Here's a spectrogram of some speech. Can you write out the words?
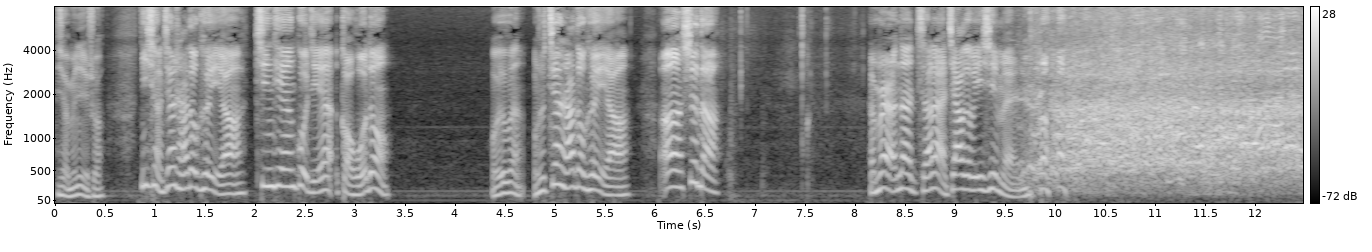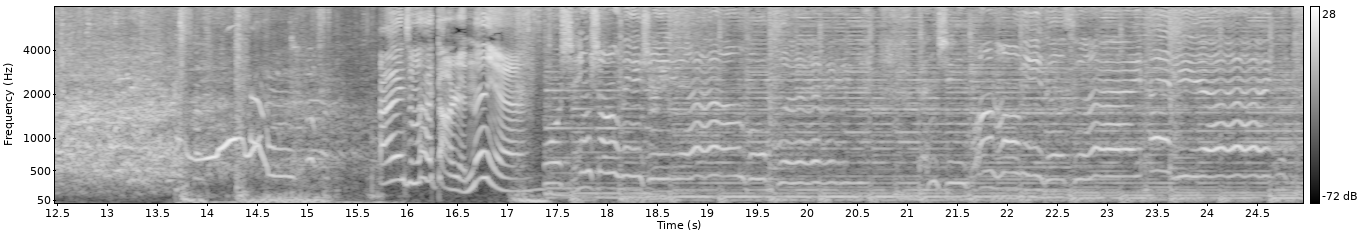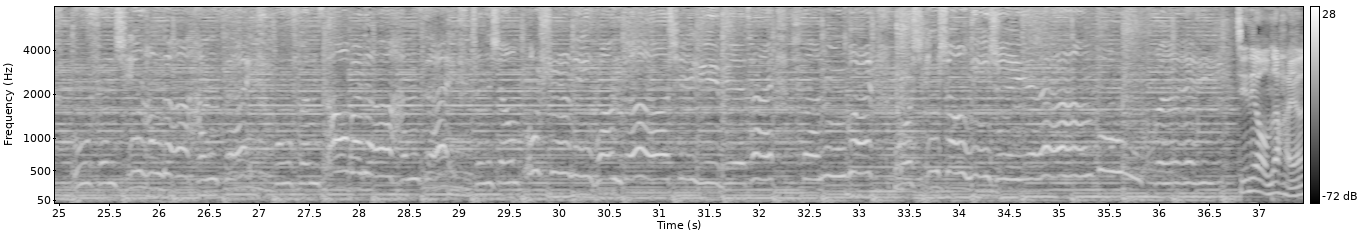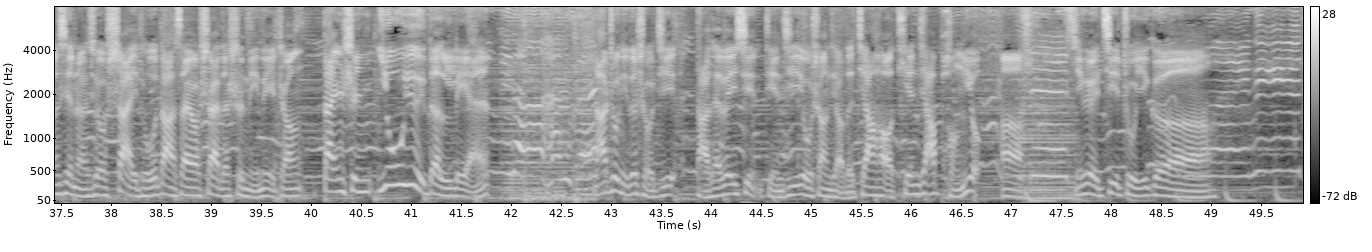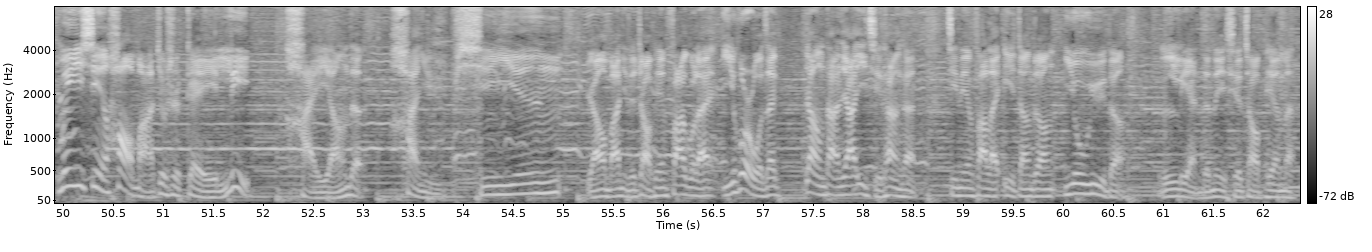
小美女说：“你想加啥都可以啊，今天过节搞活动。”我就问我说：“加啥都可以啊？”啊，是的。小妹儿，那咱俩加个微信呗。哎，怎么还打人呢你？我欣赏你直言不讳，感情观后你的嘴，不分青红的汉贼，不分皂白的汉贼，真相不是你玩得起，别太犯规。我欣赏你直言。今天我们的海洋现场秀晒图大赛要晒的是你那张单身忧郁的脸。拿出你的手机，打开微信，点击右上角的加号，添加朋友啊。你可以记住一个微信号码，就是给力海洋的汉语拼音，然后把你的照片发过来。一会儿我再让大家一起看看今天发来一张张忧郁的脸的那些照片们。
